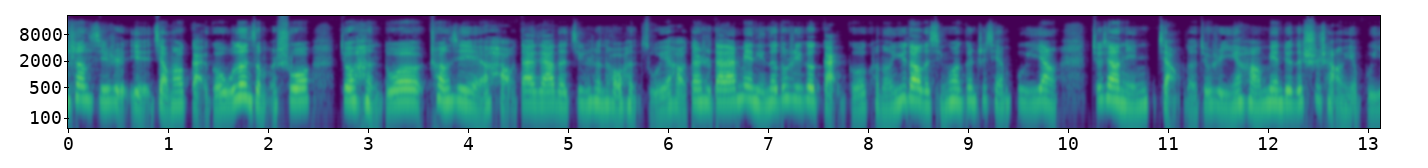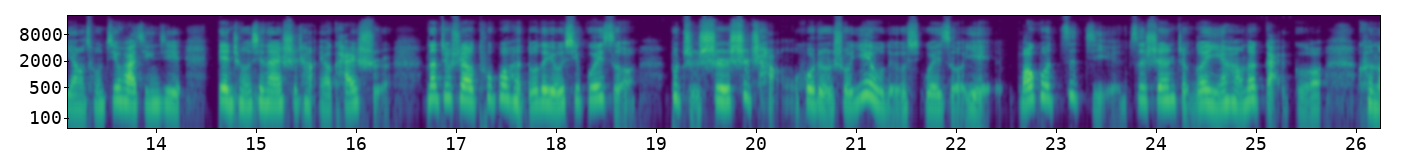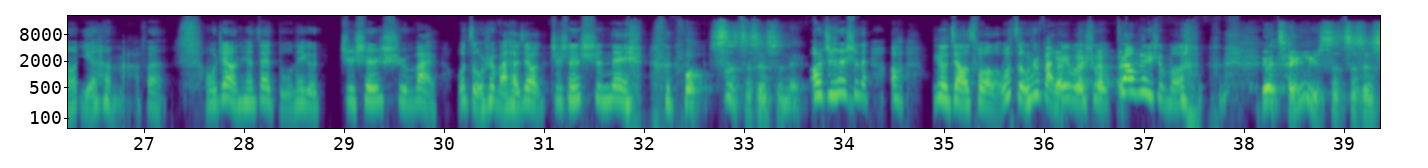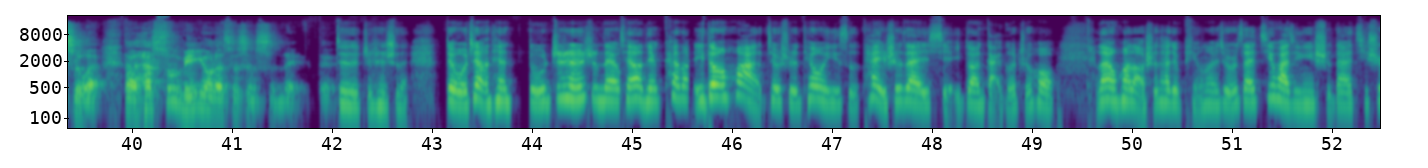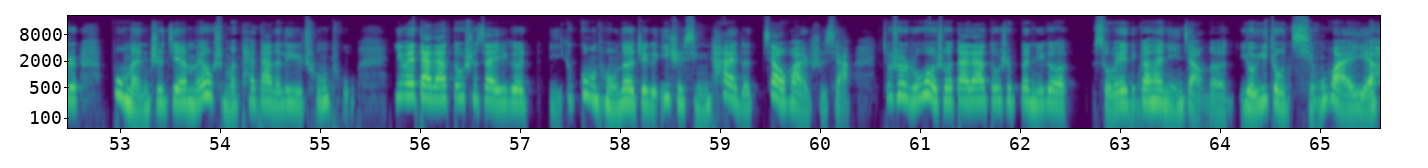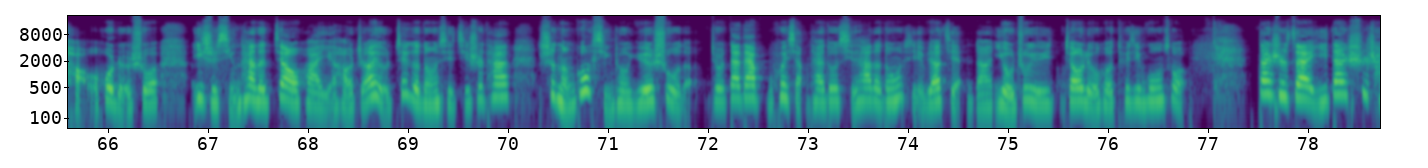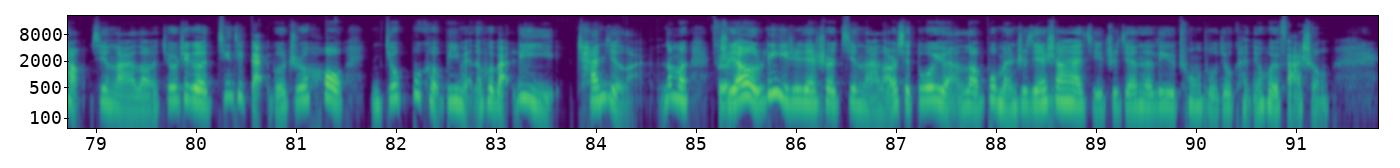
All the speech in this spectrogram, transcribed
上次其实也讲到改革，无论怎么说，就很多创新也好，大家的精神头很足也好，但是大家面临的都是一个改革，可能遇到的情况跟之前不一样。就像您讲的，就是银行面对的市场也不一样，从计划经济变成现在市场要开始，那就是要突破很多的游戏规则。不只是市场或者说业务的游戏规则，也包括自己自身整个银行的改革，可能也很麻烦。我这两天在读那个。置身事外，我总是把它叫置身事内。不是置身事内哦，置身事内哦，又叫错了。我总是把这本书 不知道为什么，因为成语是置身事外，对吧？它书名用了置身事内，对对对，置身事内。对我这两天读置身事内，前两天看到一段话，就是挺有意思的。他也是在写一段改革之后，后蓝永欢老师他就评论，就是在计划经济时代，其实部门之间没有什么太大的利益冲突，因为大家都是在一个一个共同的这个意识形。态的教化之下，就说如果说大家都是奔着一个所谓刚才您讲的有一种情怀也好，或者说意识形态的教化也好，只要有这个东西，其实它是能够形成约束的，就是大家不会想太多其他的东西，也比较简单，有助于交流和推进工作。但是在一旦市场进来了，就是这个经济改革之后，你就不可避免的会把利益。掺进来，那么只要有利益这件事儿进来了，而且多元了，部门之间、上下级之间的利益冲突就肯定会发生。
